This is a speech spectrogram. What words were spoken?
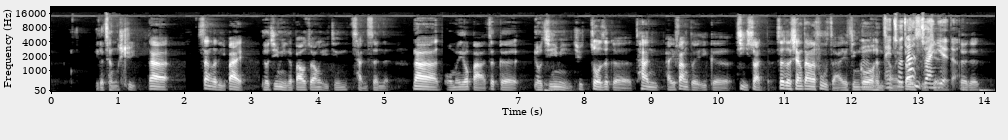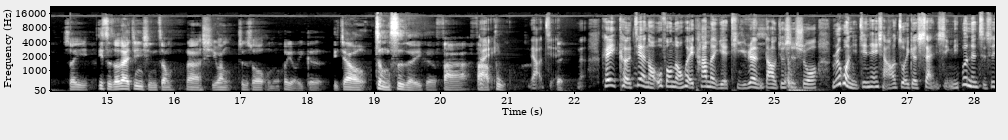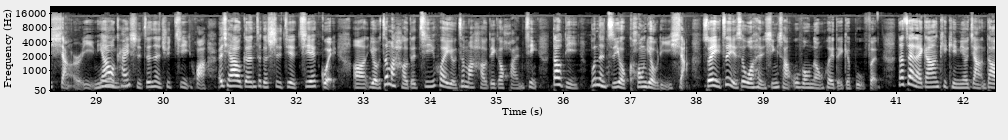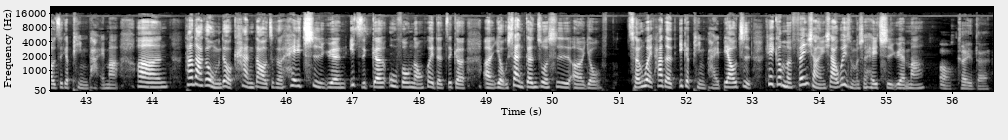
一个程序。那上个礼拜有机米的包装已经产生了，那我们有把这个有机米去做这个碳排放的一个计算的，这个相当的复杂，也经过很长一段时间。嗯，没错，这很专业的。对对。所以一直都在进行中。那希望就是说，我们会有一个比较正式的一个发发布。了解，对，那可以可见哦，雾峰农会他们也提认到，就是说，如果你今天想要做一个善行，你不能只是想而已，你要开始真正去计划，嗯、而且要跟这个世界接轨啊、呃！有这么好的机会，有这么好的一个环境，到底不能只有空有理想，所以这也是我很欣赏雾峰农会的一个部分。那再来，刚刚 Kiki 你有讲到这个品牌嘛？嗯，汤大哥，我们都有看到这个黑赤鸢一直跟雾峰农会的这个呃友善耕作是呃有。成为它的一个品牌标志，可以跟我们分享一下为什么是黑赤鸢吗？哦，可以的，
